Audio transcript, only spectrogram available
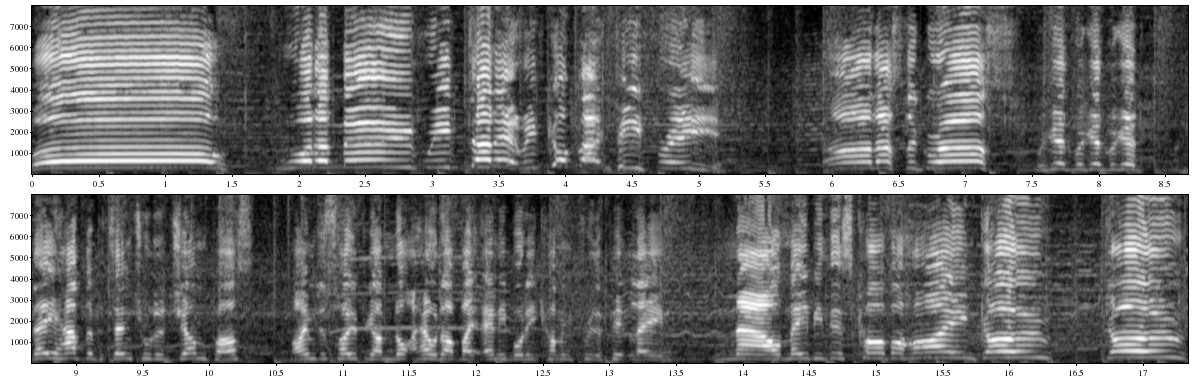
Oh! What a move! We've done it! We've got back P3! Oh, that's the grass! We're good, we're good, we're good. They have the potential to jump us. I'm just hoping I'm not held up by anybody coming through the pit lane now. Maybe this car behind. Go! Go!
